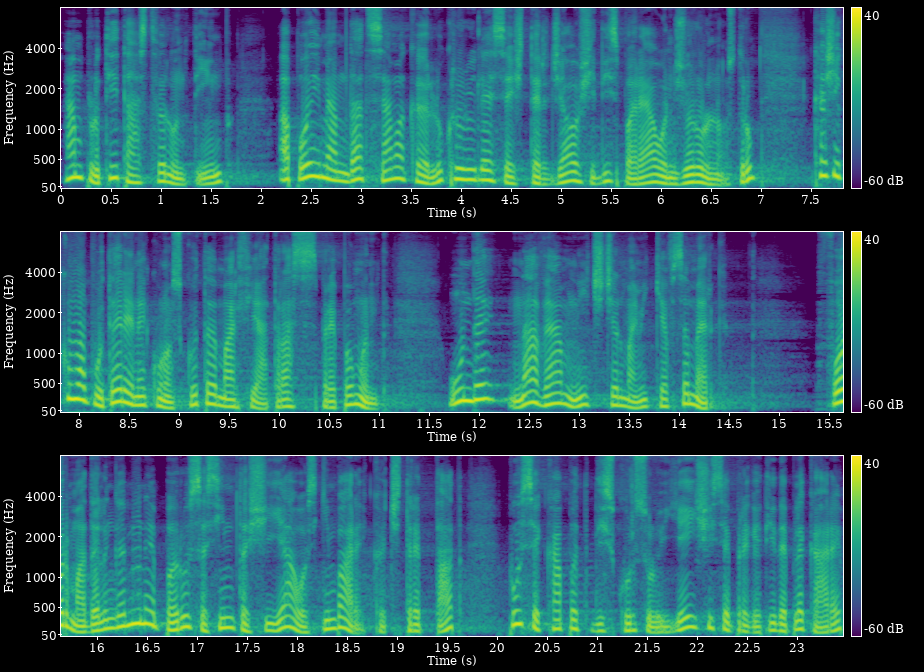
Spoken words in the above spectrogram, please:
Am plutit astfel un timp, apoi mi-am dat seama că lucrurile se ștergeau și dispăreau în jurul nostru ca și cum o putere necunoscută m-ar fi atras spre pământ, unde n-aveam nici cel mai mic chef să merg. Forma de lângă mine păru să simtă și ea o schimbare, căci treptat puse capăt discursului ei și se pregăti de plecare,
